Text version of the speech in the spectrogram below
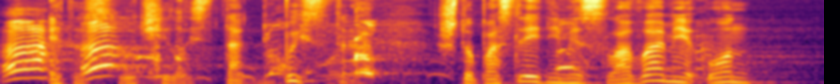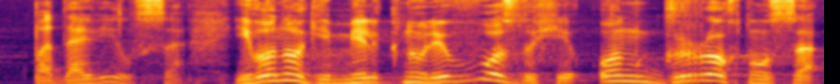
а, Это а, случилось так быстро, что последними словами он подавился. Его ноги мелькнули в воздухе, он грохнулся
